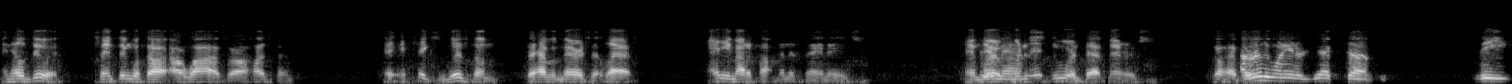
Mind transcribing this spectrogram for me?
And he'll do it. Same thing with our, our wives or our husbands. It, it takes wisdom to have a marriage that lasts any amount of time in this day and age. And we're, Amen. we're to steward that marriage. Go ahead. I really want to interject uh, the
